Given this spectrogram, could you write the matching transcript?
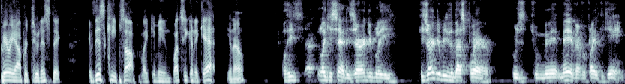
very opportunistic, if this keeps up, like I mean, what's he going to get? You know? well, he's uh, like you said. He's arguably he's arguably the best player who's who may, may have ever played the game.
